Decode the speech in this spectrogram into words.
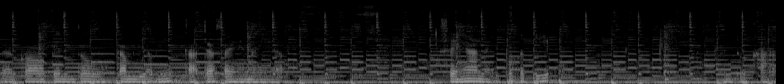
แล้วก็เป็นตัวกำเดียวนี้กะจะใส่ให้ไหมครับใช้งานหนปกติ เป็นตัวขาด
